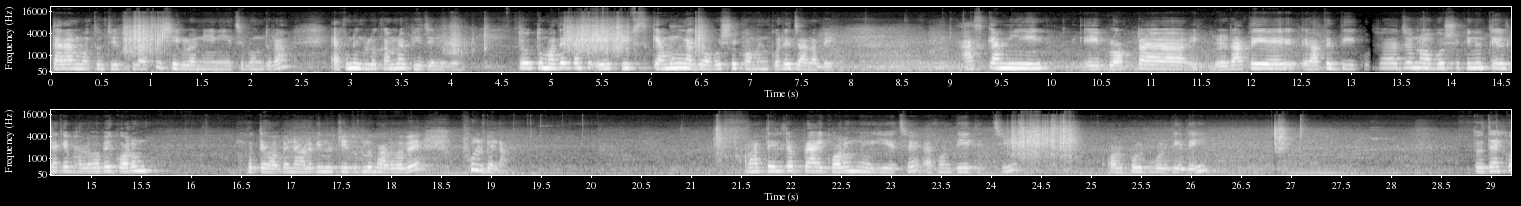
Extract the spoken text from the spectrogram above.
তারার মতন চিপসগুলো আছে, সেগুলো নিয়ে নিয়েছি বন্ধুরা। এখন এগুলোকে আমরা ভেজে নেব। তো তোমাদের কাছে এই চিপস কেমন লাগে অবশ্যই কমেন্ট করে জানাবে। আজকে আমি এই ব্লকটা রাতে, রাতের দিকে করার জন্য অবশ্য কিন্তু তেলটাকে ভালোভাবে গরম হতে হবে, নাহলে কিন্তু চিজগুলো ভালোভাবে ফুলবে না। আমার তেলটা প্রায় গরম হয়ে গিয়েছে, এখন দিয়ে দিচ্ছি। অল্প অল্প করে দিয়ে দিই। তো দেখো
